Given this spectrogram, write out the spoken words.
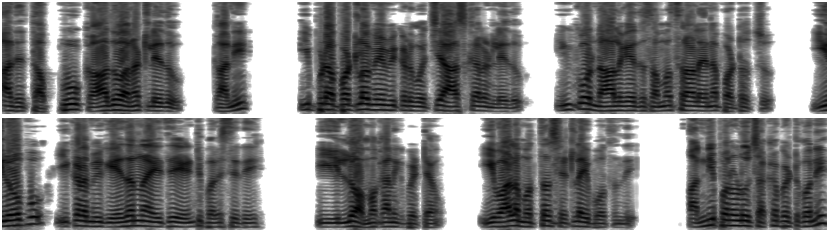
అది తప్పు కాదు అనట్లేదు కానీ ఇప్పుడు అప్పట్లో మేము ఇక్కడికి వచ్చే ఆస్కారం లేదు. ఇంకో నాలుగైదు సంవత్సరాలైనా పట్టొచ్చు. ఈలోపు ఇక్కడ మీకు ఏదన్నా అయితే ఏంటి పరిస్థితి? ఈ ఇల్లు అమ్మకానికి పెట్టాం. ఇవాళ మొత్తం సెటిల్ అయిపోతుంది. అన్ని పనులు చక్కబెట్టుకొని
